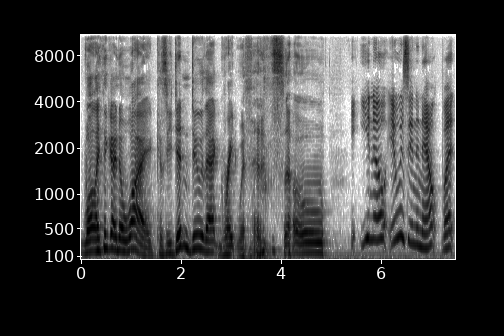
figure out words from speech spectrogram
well, I think I know why, because he didn't do that great with it. So, You know, it was in and out, but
